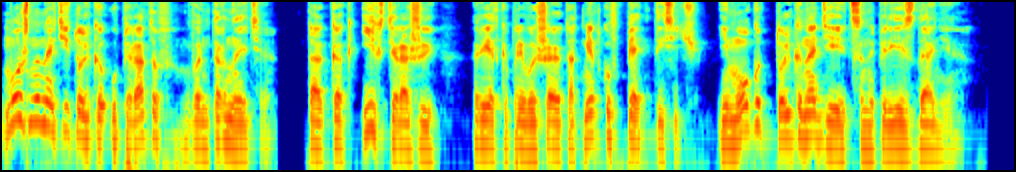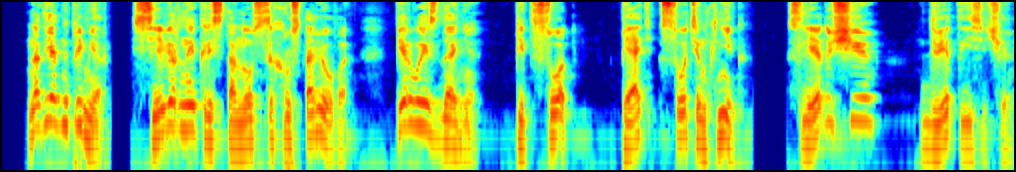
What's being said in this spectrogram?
можно найти только у пиратов в интернете, так как их тиражи редко превышают отметку в 5000 и могут только надеяться на переиздание. Наглядный пример. «Северные крестоносцы Хрусталева». Первое издание – 500, 5 сотен книг. Следующие – 2000.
